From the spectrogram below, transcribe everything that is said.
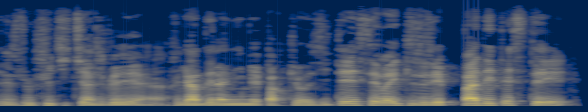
Je me suis dit tiens, je vais regarder l'animé par curiosité. C'est vrai que j'ai pas détesté,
